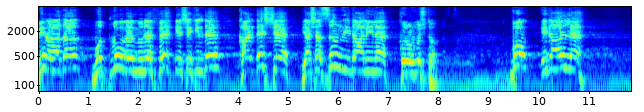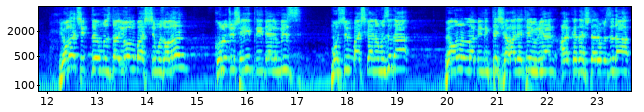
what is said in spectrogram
bir arada mutlu ve müreffeh bir şekilde kardeşçe yaşasın idealiyle kurulmuştu. Bu idealle yola çıktığımızda yol başçımız olan kurucu şehit liderimiz Muhsin Başkanımızı da ve onunla birlikte şehadete yürüyen arkadaşlarımızı da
